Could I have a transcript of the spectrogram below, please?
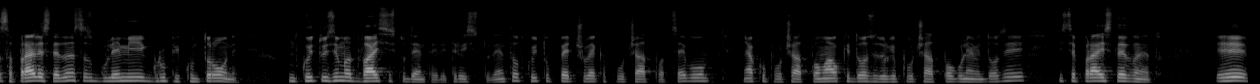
са правили изследвания с големи групи, контролни, които взимат 20 студента или 30 студента, от които 5 човека получават плацебо, някои получават по-малки дози, други получават по-големи дози и се прави изследването. И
